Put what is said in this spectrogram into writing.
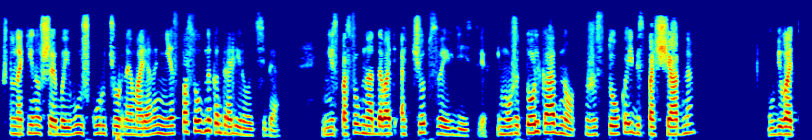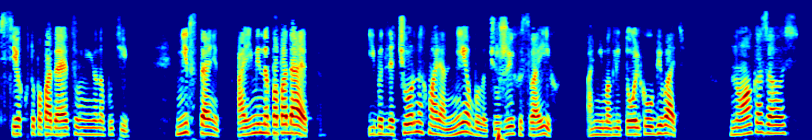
что накинувшая боевую шкуру черная Марьяна не способна контролировать себя — не способна отдавать отчет в своих действиях и может только одно — жестоко и беспощадно убивать всех, кто попадается у нее на пути. Не встанет, а именно попадается. Ибо для черных морян не было чужих и своих. Они могли только убивать. Но, оказалось,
